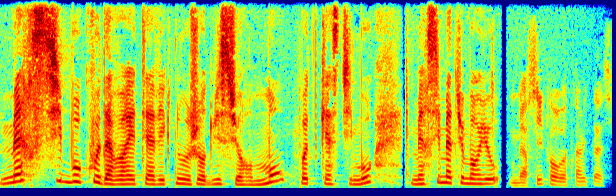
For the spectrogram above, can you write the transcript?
Merci beaucoup d'avoir été avec nous aujourd'hui sur mon podcast IMO. Merci Mathieu Morio. Merci pour votre invitation.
